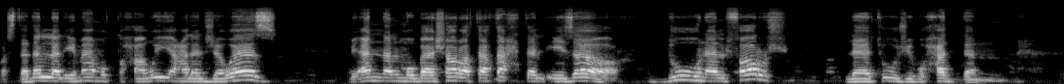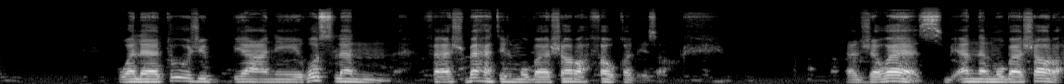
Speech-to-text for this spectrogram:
واستدل الإمام الطحاوي على الجواز بأن المباشرة تحت الإزار دون الفرج لا توجب حدا. ولا توجب يعني غسلا فأشبهت المباشرة فوق الإزار. الجواز بأن المباشرة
